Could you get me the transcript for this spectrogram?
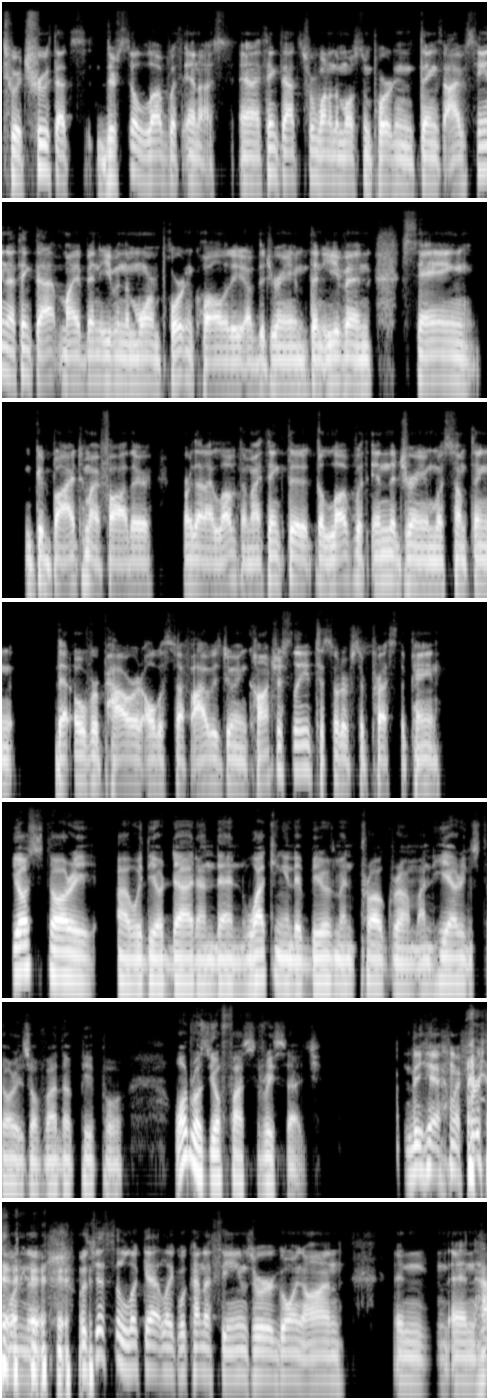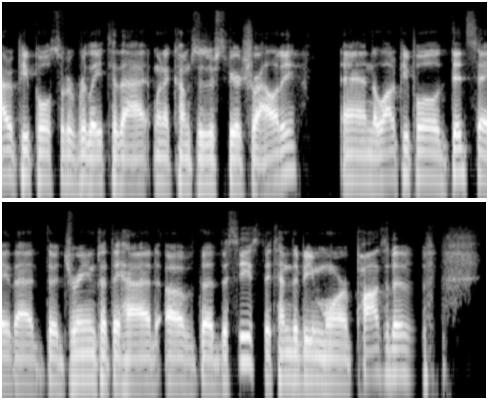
to a truth that's there's still love within us. And i think that's for one of the most important things i've seen. I think that might have been even the more important quality of the dream than even saying goodbye to my father or that i loved him. I think the the love within the dream was something that overpowered all the stuff i was doing consciously to sort of suppress the pain. Your story uh, with your dad and then working in the bereavement program and hearing stories of other people what was your first research the, yeah, my first one was just to look at like what kind of themes were going on and and how do people sort of relate to that when it comes to their spirituality. And a lot of people did say that the dreams that they had of the deceased, they tend to be more positive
